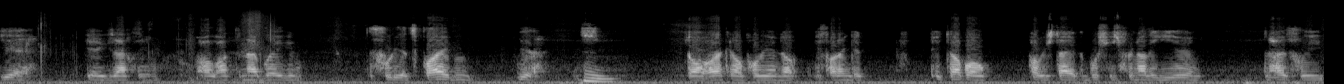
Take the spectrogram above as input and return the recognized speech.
Yeah, yeah, exactly. I like the NAB League and the footy that's played, and yeah, it's, Hmm. I reckon I'll probably end up if I don't get picked up, I'll probably stay at the bushes for another year, and, and hopefully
